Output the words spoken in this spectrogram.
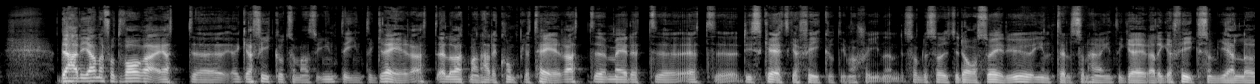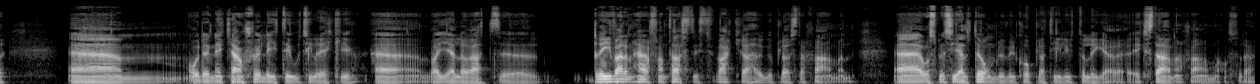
det hade gärna fått vara ett eh, grafikkort som alltså inte är integrerat eller att man hade kompletterat eh, med ett, eh, ett eh, diskret grafikkort i maskinen. Som det ser ut idag så är det ju Intel sån här integrerade grafik som gäller Um, och den är kanske lite otillräcklig uh, vad gäller att uh, driva den här fantastiskt vackra högupplösta skärmen. Eh, och speciellt då om du vill koppla till ytterligare externa skärmar och sådär.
